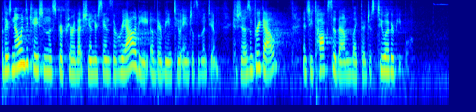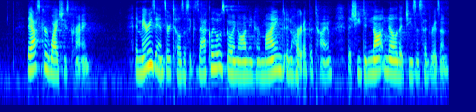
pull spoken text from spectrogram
But there's no indication in the scripture that she understands the reality of there being two angels in the tomb, because she doesn't freak out and she talks to them like they're just two other people. They ask her why she's crying. And Mary's answer tells us exactly what was going on in her mind and heart at the time that she did not know that Jesus had risen.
